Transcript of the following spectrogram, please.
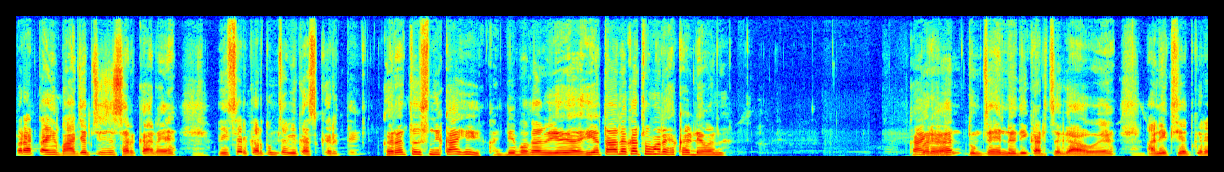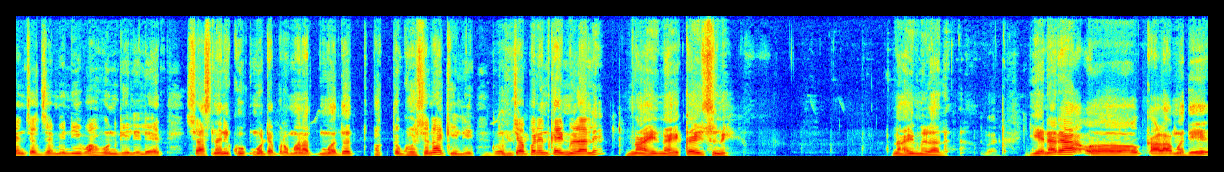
पण आता हे भाजपचे जे सरकार आहे हे सरकार तुमचा विकास करते? करतच नाही काही खड्डे बघा ये- येता आलं का तुम्हाला ह्या खड्ड्यावानं? काय बरं? तुमचं हे नदीकाठचं गाव आहे अनेक शेतकऱ्यांच्या जमिनी वाहून गेलेल्या आहेत. शासनाने खूप मोठ्या प्रमाणात मदत फक्त घोषणा केली. तुमच्यापर्यंत काही मिळाले? नाही नाही काहीच नाही. नाही मिळालं. येणाऱ्या अ, काळामध्ये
